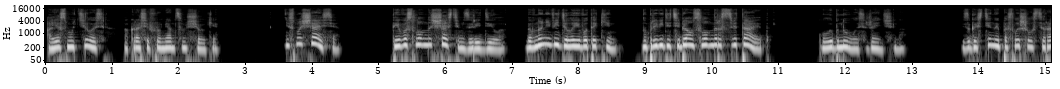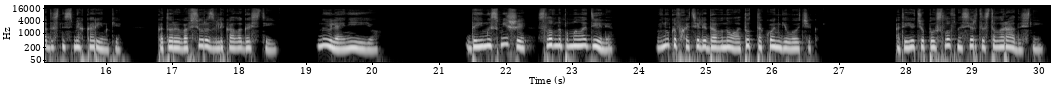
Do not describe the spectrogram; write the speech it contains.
А я смутилась, окрасив румянцем щеки. «Не смущайся. Ты его словно счастьем зарядила. Давно не видела его таким, но при виде тебя он словно расцветает». Улыбнулась женщина. Из гостиной послышался радостный смех Каринки, которая вовсю развлекала гостей. Ну или они ее. Да и мы с Мишей словно помолодели. Внуков хотели давно, а тут такой ангелочек. От ее теплых слов на сердце стало радостней.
